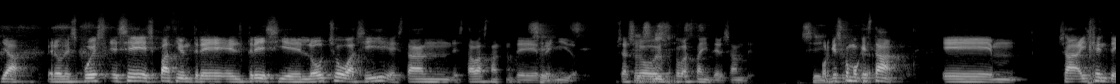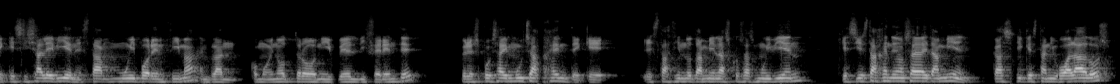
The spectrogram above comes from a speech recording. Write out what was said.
Ya, pero después ese espacio entre el 3 y el 8 o así están, está bastante Sí. reñido. O sea, eso, Sí, sí, eso va a estar interesante. Sí. Porque es como que está. eh, o sea, hay gente que si sale bien está muy por encima, en plan, como en otro nivel diferente, pero después hay mucha gente que está haciendo también las cosas muy bien, que si esta gente no sale tan bien, casi que están igualados,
